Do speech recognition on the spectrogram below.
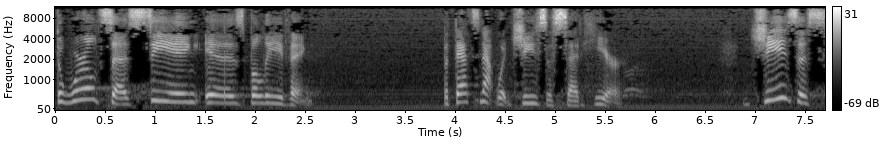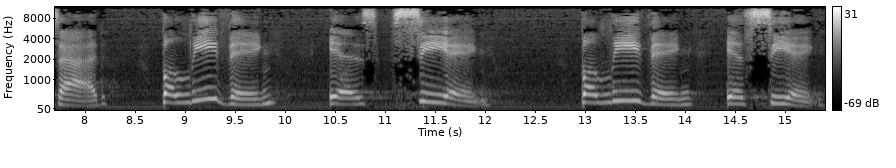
The world says seeing is believing. But that's not what Jesus said here. Jesus said, believing is seeing. Believing is seeing.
